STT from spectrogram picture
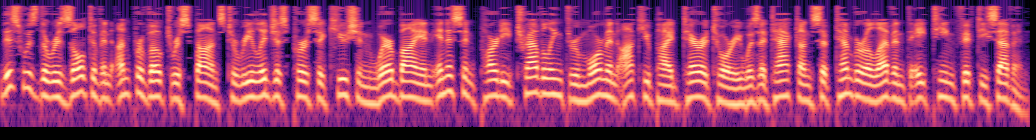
This was the result of an unprovoked response to religious persecution whereby an innocent party traveling through Mormon-occupied territory was attacked on September 11, 1857.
